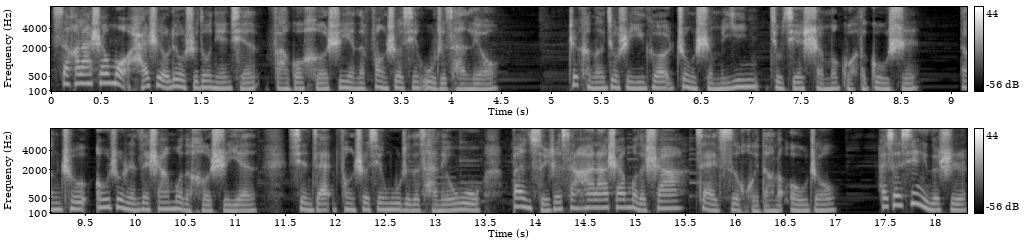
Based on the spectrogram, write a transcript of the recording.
撒哈拉沙漠还是有六十多年前法国核试验的放射性物质残留。这可能就是一个种什么因就结什么果的故事。当初欧洲人在沙漠的核试验，现在放射性物质的残留物伴随着撒哈拉沙漠的沙再次回到了欧洲。还算幸运的是，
